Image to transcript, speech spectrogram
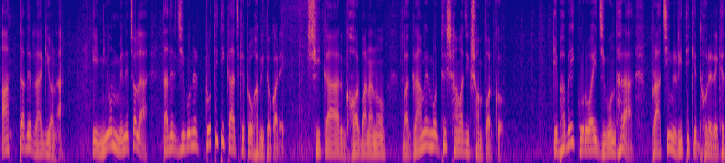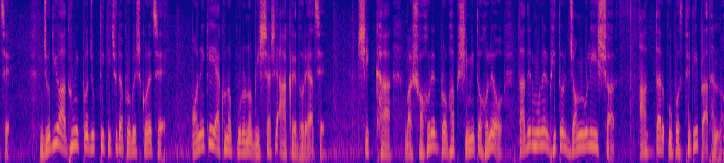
আত্মাদের রাগিও না। এই নিয়ম মেনে চলা তাদের জীবনের প্রতিটি কাজকে প্রভাবিত করে। শিকার, ঘর বানানো বা গ্রামের মধ্যে সামাজিক সম্পর্ক। এভাবেই কোরোয়াই জীবনধারা প্রাচীন রীতিকে ধরে রেখেছে। যদিও আধুনিক প্রযুক্তি কিছুটা প্রবেশ করেছে অনেকেই এখনও পুরনো বিশ্বাসে আঁকড়ে ধরে আছে। শিক্ষা বা শহরের প্রভাব সীমিত হলেও তাদের মনের ভিতর জঙ্গলি ঈশ্বর, আত্মার উপস্থিতি প্রাধান্য।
